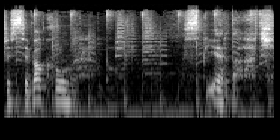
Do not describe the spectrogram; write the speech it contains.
Wszyscy wokół. Spierdalać.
